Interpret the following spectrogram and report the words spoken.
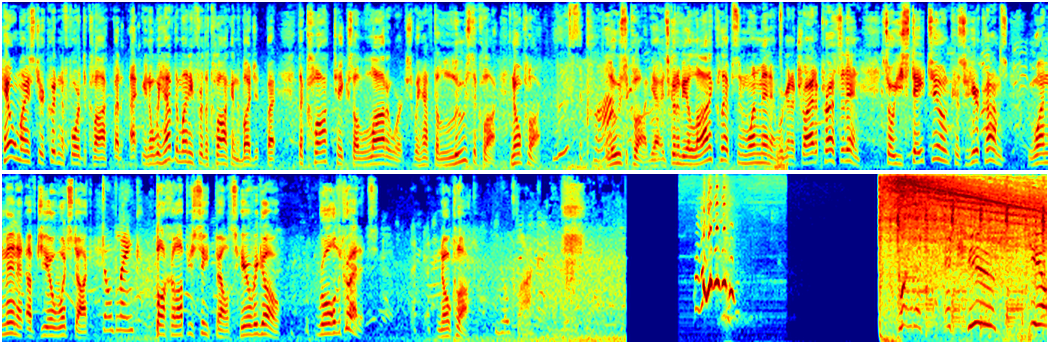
Hailmeister couldn't afford the clock, but uh, you know we have the money for the clock in the budget. But the clock takes a lot of work, so we have to lose the clock. No clock. Lose the clock? Lose the clock. Yeah, it's going to be a lot of clips in one minute. We're going to try to press it in. So you stay tuned because here comes one minute of Geo Woodstock. Don't blink. Buckle up your seatbelts. Here we go. Roll the credits. No clock. No clock. Geo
